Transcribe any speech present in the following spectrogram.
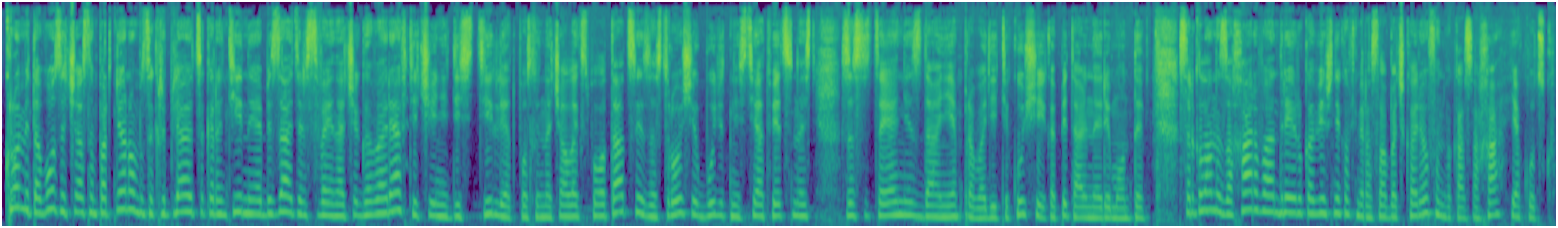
Кроме того, за частным партнером закрепляются карантинные обязательства. Иначе говоря, в течение 10 лет после начала эксплуатации застройщик будет нести ответственность за состояние здания, проводить текущие и капитальные ремонты. Саргалана Захарова, Андрей Рукавишников, Мирослав Бочкарев, НВК «Саха», Якутск.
